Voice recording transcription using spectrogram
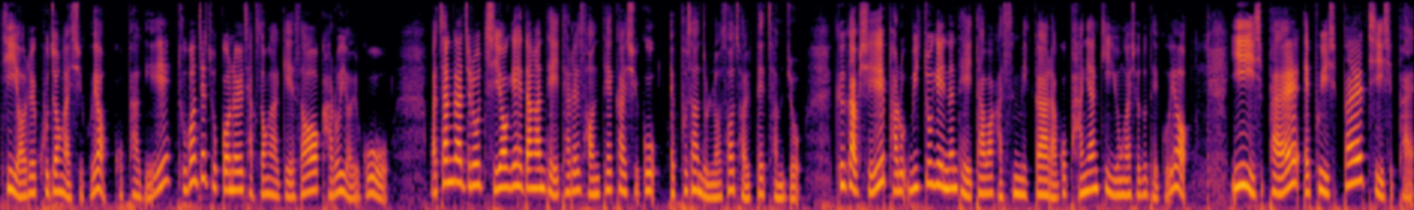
D10을 고정하시고요. 곱하기 두 번째 조건을 작성하기 위해서 가로 열고 마찬가지로 지역에 해당한 데이터를 선택하시고 F4 눌러서 절대 참조. 그 값이 바로 위쪽에 있는 데이터와 같습니까? 라고 방향키 이용하셔도 되고요. E28, F28, G28.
